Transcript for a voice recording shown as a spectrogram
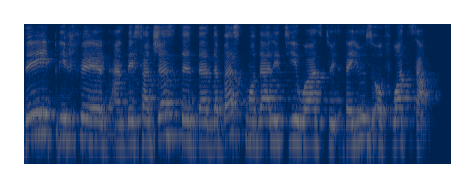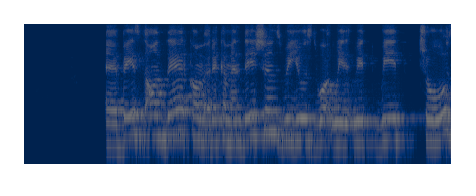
they preferred and they suggested that the best modality was to, the use of WhatsApp. Uh, based on their recommendations, we used what we, we, we chose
